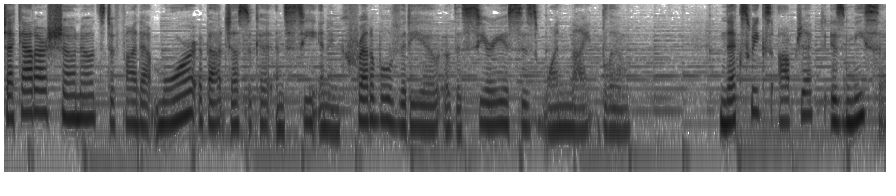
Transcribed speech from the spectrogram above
Check out our show notes to find out more about Jessica and see an incredible video of the cereus's one night bloom. Next week's object is miso.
